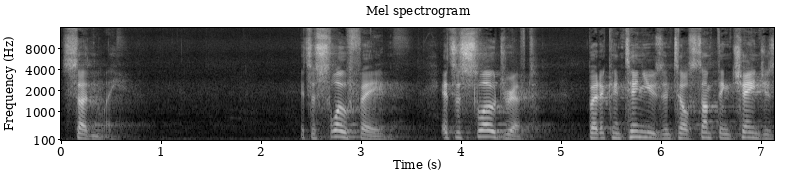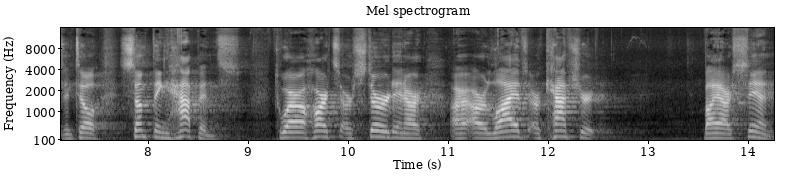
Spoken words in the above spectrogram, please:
suddenly. It's a slow fade, it's a slow drift. But it continues until something changes, until something happens to where our hearts are stirred and our, our, our lives are captured by our sin.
